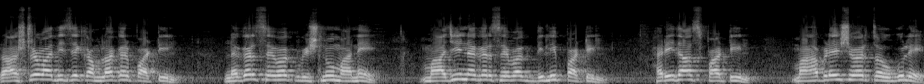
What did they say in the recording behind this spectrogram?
राष्ट्रवादीचे कमलाकर पाटील नगरसेवक विष्णू माने माजी नगरसेवक Dilip Patil Haridas Patil Mahabaleshwar Chougule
